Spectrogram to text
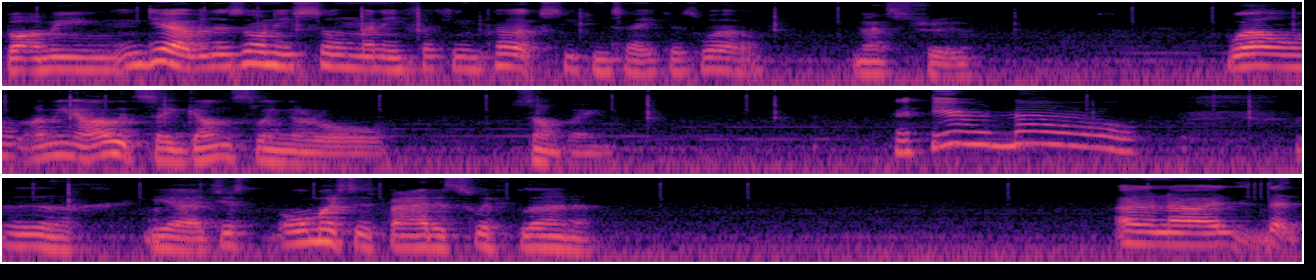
But I mean, Yeah, but there's only so many fucking perks you can take as well. that's true. Well, I mean, I would say gunslinger or something. Here and now. Ugh. Yeah, just almost as bad as Swift Learner. I don't know. th-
